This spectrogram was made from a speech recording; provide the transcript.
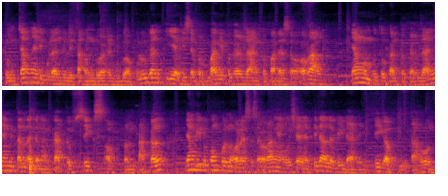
puncaknya di bulan Juli tahun 2020 dan ia bisa berbagi pekerjaan kepada seorang yang membutuhkan pekerjaan yang ditandai dengan kartu Six of Pentacle yang didukung penuh oleh seseorang yang usianya tidak lebih dari 30 tahun.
